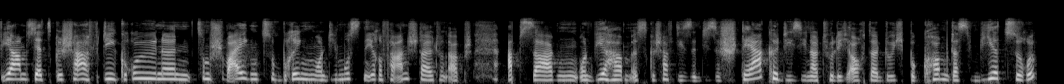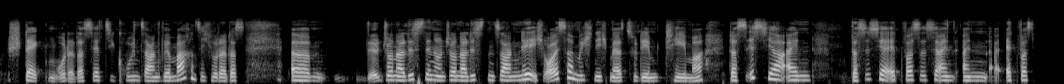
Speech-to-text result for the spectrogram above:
wir haben es jetzt geschafft, die Grünen zum Schweigen zu bringen und die mussten ihre Veranstaltung ab, absagen und wir haben es geschafft. Diese, diese Stärke, die sie natürlich auch dadurch bekommen, dass wir zurückstecken oder dass jetzt die Grünen sagen, wir machen sich oder dass ähm, Journalistinnen und Journalisten sagen, nee, ich äußere mich nicht mehr zu dem Thema. Das ist ja ein, das ist ja etwas, ist ja ein, ein etwas,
